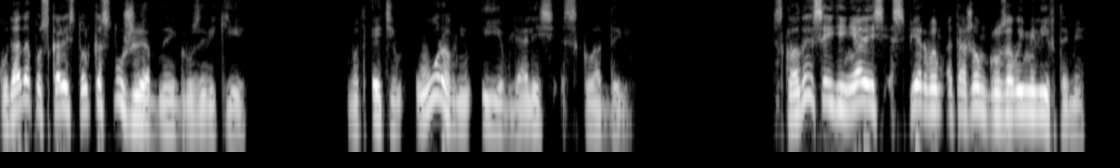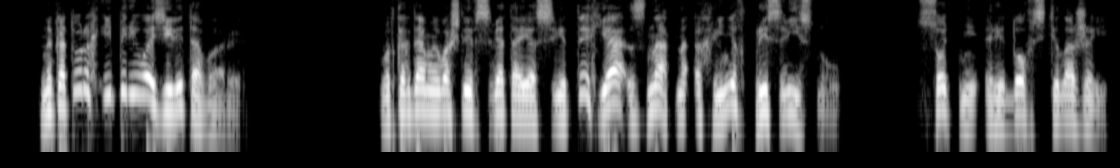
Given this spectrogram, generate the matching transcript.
куда допускались только служебные грузовики. Вот этим уровнем и являлись склады. Склады соединялись с первым этажом грузовыми лифтами, на которых и перевозили товары. Вот когда мы вошли в святая святых, я, знатно охренев, присвистнул. Сотни рядов стеллажей.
